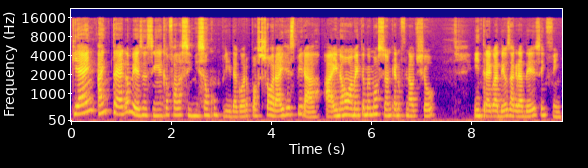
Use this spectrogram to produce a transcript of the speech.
que é a entrega mesmo, assim, é que eu falo assim, missão cumprida, agora eu posso chorar e respirar. Aí normalmente eu me emociono, que é no final do show, e entrego a Deus, agradeço, enfim.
